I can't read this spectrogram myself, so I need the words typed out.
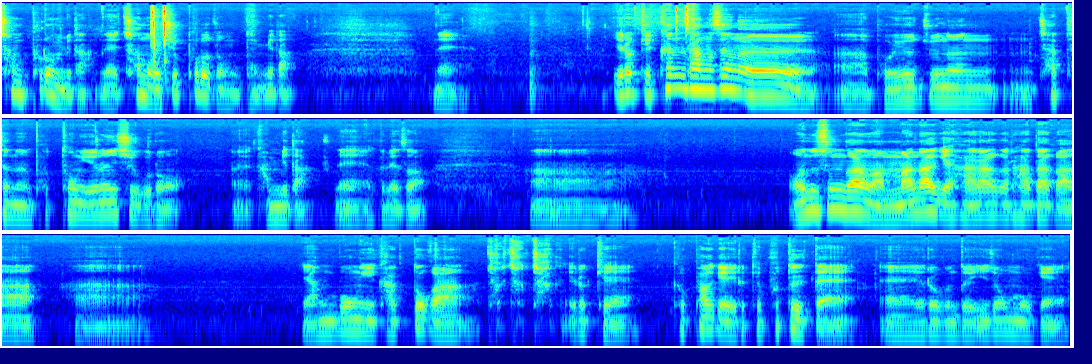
1000%입니다. 네, 1050% 정도 됩니다. 네. 이렇게 큰 상승을 어, 보여주는 차트는 보통 이런 식으로 네, 갑니다. 네, 그래서 어, 어느 순간 완만하게 하락을 하다가 아, 양봉이 각도가 촥촥촥 이렇게 급하게 이렇게 붙을 때 예, 여러분들 이 종목에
